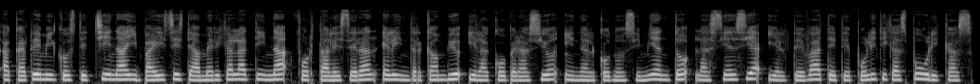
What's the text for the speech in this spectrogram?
académicos de China y países de América Latina fortalecerán el intercambio y la cooperación en el conocimiento, la ciencia y el debate de políticas públicas,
